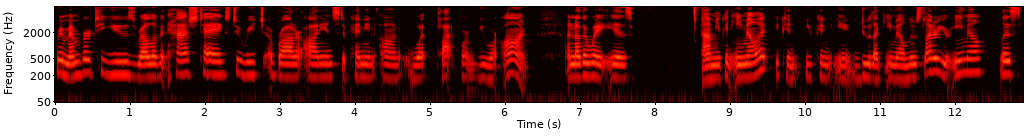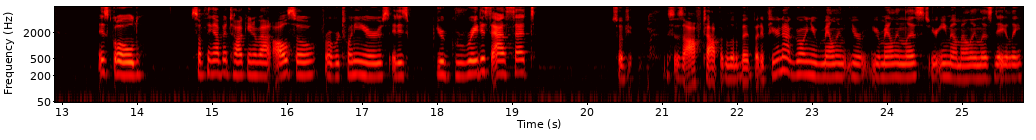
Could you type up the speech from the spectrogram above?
Remember to use relevant hashtags to reach a broader audience depending on what platform you are on. Another way is um, you can email it. You can you can do like email newsletter. Your email list is gold. Something I've been talking about also for over 20 years. It is your greatest asset. So if this is off topic a little bit, but if you're not growing your mailing your your mailing list, your email mailing list daily,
